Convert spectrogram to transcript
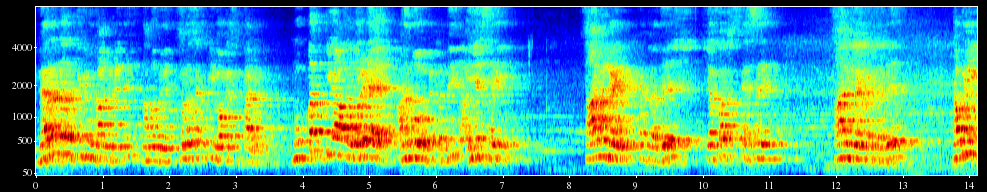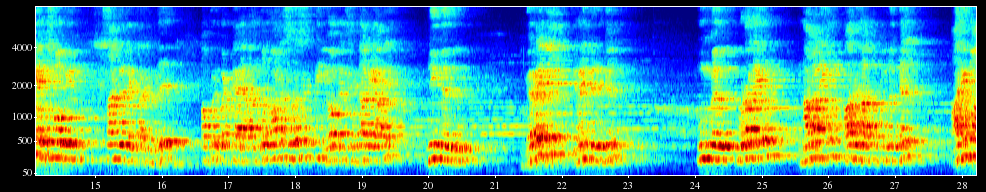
நிரந்தர தீர்வு காண்கிறது நமது சிவசக்தி யோக சித்தாரி முப்பத்தி ஆறு வருட அனுபவம் பெற்றது ஐஎஸ்ஐ சான்றிதழ் பெற்றது எஃப்எஸ்எஸ்ஐ சான்றிதழ் பெற்றது டபிள்யூஹெச்ஓவின் சான்றிதழை பெற்றது. அப்படிப்பட்ட அற்புதமான சிவசக்தி யோக சித்தாரியாவை நீங்கள் விரைவில் இணைந்திருங்கள். உங்கள் உடலையும் நலனையும் பாதுகாத்துக் கொள்ளுங்கள். அறிவா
